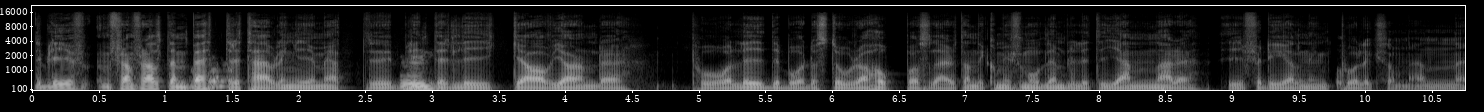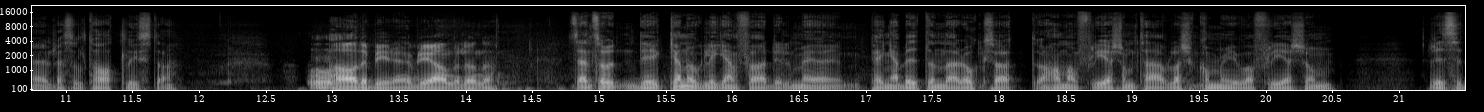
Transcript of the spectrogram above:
Det blir ju framförallt en bättre tävling i och med att det blir Mm. inte lika avgörande på leaderboard och stora hopp och sådär. Utan det kommer ju förmodligen bli lite jämnare i fördelning på liksom en eh, resultatlista. Ja, det blir det. Det blir annorlunda. Sen så, det kan nog ligga en fördel med pengabiten där också, att har man fler som tävlar så kommer det ju vara fler som reser,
